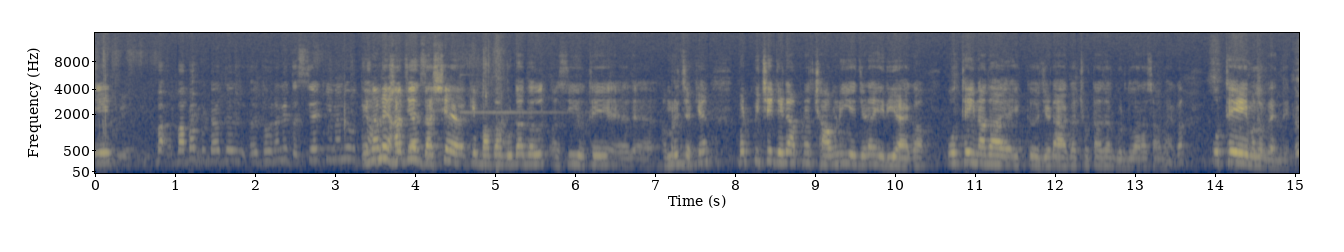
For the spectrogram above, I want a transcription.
ਇਹ ਬਾਬਾ ਬੁੱਢਾ ਦਲ ਦੋਨਾਂ ਨੇ ਦੱਸਿਆ ਕਿ ਇਹਨਾਂ ਨੇ ਉੱਥੇ ਇਹਨਾਂ ਨੇ ਅੰਮ੍ਰਿਤ ਹਜੇ। ਦੱਸਿਆ ਕਿ ਬਾਬਾ ਬੁੱਢਾ ਦਲ ਅਸੀਂ ਉੱਥੇ ਅੰਮ੍ਰਿਤ ਛਕਿਆ। ਬਟ ਪਿੱਛੇ ਜਿਹੜਾ ਆਪਣਾ ਛਾਵਣੀ ਹੈ ਜਿਹੜਾ ਏਰੀਆ ਹੈਗਾ ਉੱਥੇ ਇਹਨਾਂ ਦਾ ਇੱਕ ਜਿਹੜਾ ਹੈਗਾ ਛੋਟਾ ਜਿਹਾ ਗੁਰਦੁਆਰਾ ਸਾਹਿਬ ਹੈਗਾ ਉੱਥੇ ਮਤਲਬ ਰਹਿੰਦੇ ਨੇ।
